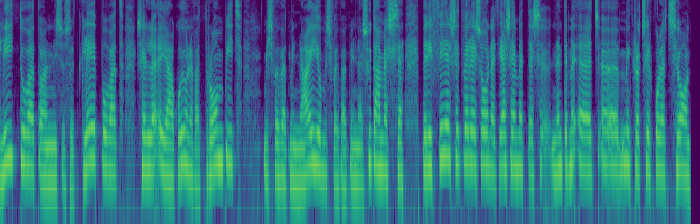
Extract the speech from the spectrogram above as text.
liituvad, on niisugused kleepuvad selle ja kujunevad trombid mis võivad minna aiu, mis võivad minna südamesse, perifeersed veresooned jäsemetes, nende äh, äh, mikrotsirkulatsioon,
